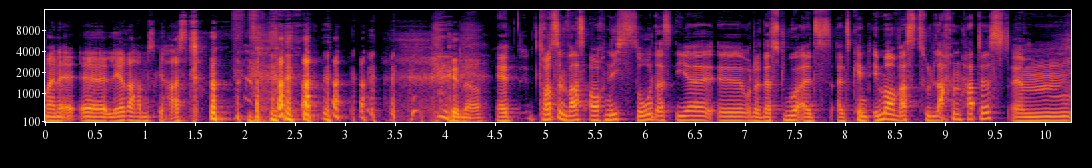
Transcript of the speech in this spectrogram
Meine äh, Lehrer haben es gehasst. genau. Äh, trotzdem war es auch nicht so, dass ihr äh, oder dass du als, als Kind immer was zu lachen hattest. Ähm,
